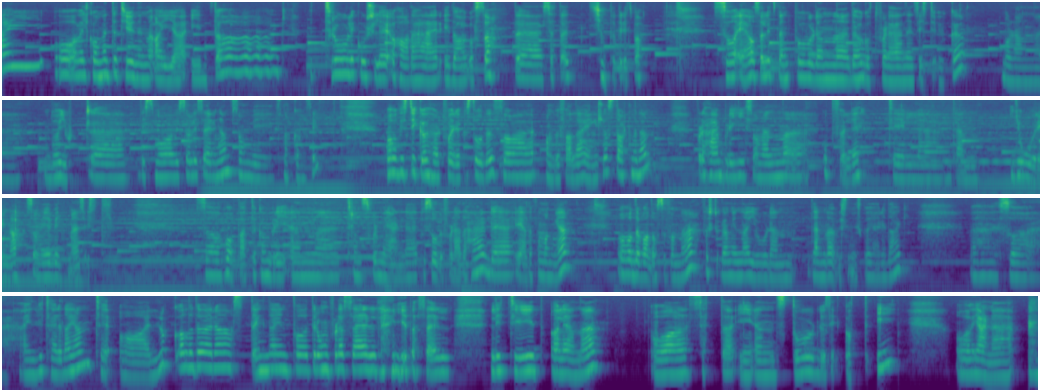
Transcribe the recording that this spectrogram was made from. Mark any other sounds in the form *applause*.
Hei, og velkommen til Tune inn med Aya i dag. Utrolig koselig å ha deg her i dag også. Det setter jeg kjempepris på. Så jeg er også litt spent på hvordan det har gått for deg den siste uka. Hvordan eh, om du har gjort eh, de små visualiseringene som vi snakka om sist. Og hvis du ikke har hørt forrige episode, så anbefaler jeg egentlig å starte med den. For det her blir som en eh, oppfølger til eh, den jordinga som vi begynte med sist. Så håper jeg at det kan bli en eh, transformerende episode for deg, det her. Det er det for mange. Og det var det også for meg første gangen jeg gjorde den, den øvelsen vi skal gjøre i dag. Så jeg inviterer deg igjen til å lukke alle dører, steng deg inn på et rom for deg selv, *laughs* gi deg selv litt tid alene. Og sett deg i en stol du sitter godt i. Og gjerne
